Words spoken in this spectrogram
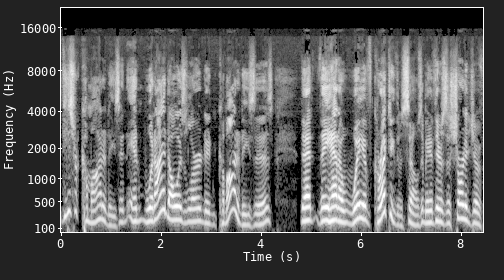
these are commodities. And, and what I'd always learned in commodities is that they had a way of correcting themselves. I mean, if there's a shortage of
